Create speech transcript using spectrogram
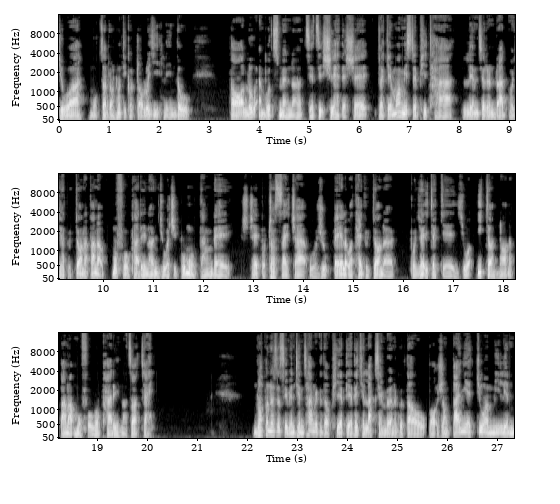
ยัวมุจารอนหุ่นที่ก็จอรู้ยีลินดูต่อรู้ ombudsman นะเจียจิเชียเดชเชจะเกมอมิสเตอร์พีธาเลียมเจริญรัตน์อยตุจอนะปานอมุฟวพาเรนันยัวจิปุโมตังเด sẽ bỏ cho sai cha của rượu bé là và thay tụi cho nó bỏ do ít cho chế dụ ít cho nó là bán nó một phố và phá đi nó cho chạy lo phần đó sẽ biến thiên tham cái tàu kia tiền để cho lạc xem bờ nó cái tàu bỏ trong ba nhia chua million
